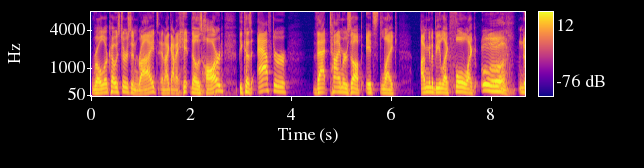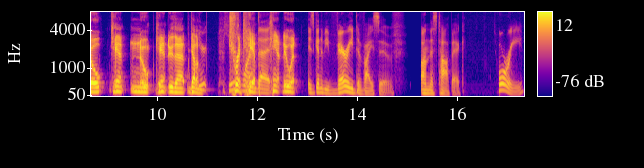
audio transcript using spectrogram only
roller coasters and rides, and I got to hit those hard because after that timer's up, it's like I'm gonna be like full like, ugh, nope, can't, nope, can't do that. Got a Here- trick hip, can't do it. is to be very divisive on this topic. Tory,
